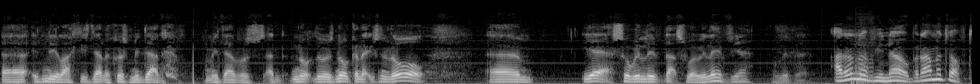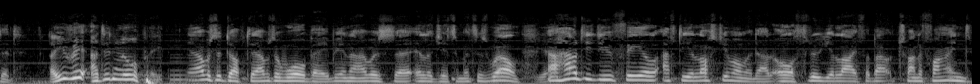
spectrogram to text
Uh, isn't he like his dad? Of course, my dad, my dad was, no, there was no connection at all. Um, yeah, so we lived. That's where we lived. Yeah, we lived there. I don't know if you know, but I'm adopted. Are you re- I didn't know, Pete. Yeah, I was adopted. I was a war baby, and I was uh, illegitimate as well. Yeah. Now, how did you feel after you lost your mum and dad, or through your life, about trying to find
